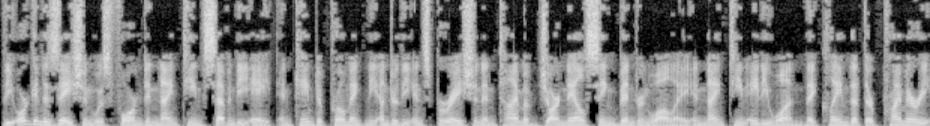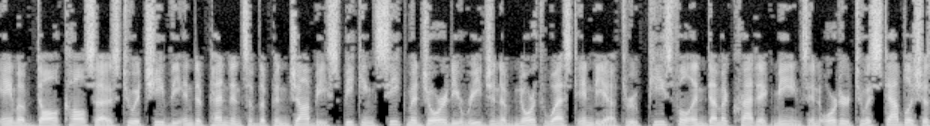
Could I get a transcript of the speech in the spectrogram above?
The organisation was formed in 1978 and came to Promankni under the inspiration and time of Jarnail Singh Bhindranwale in 1981 They claim that their primary aim of Dal Khalsa is to achieve the independence of the Punjabi-speaking Sikh-majority region of northwest India through peaceful and democratic means in order to establish a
